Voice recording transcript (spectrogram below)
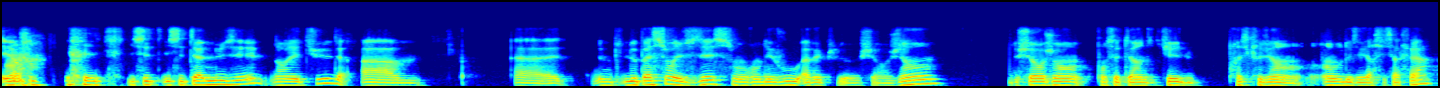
et il s'était amusé dans l'étude à, le patient il faisait son rendez-vous avec le chirurgien. Le chirurgien, quand c'était indiqué, lui prescrivait un, un, ou des exercices à faire.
